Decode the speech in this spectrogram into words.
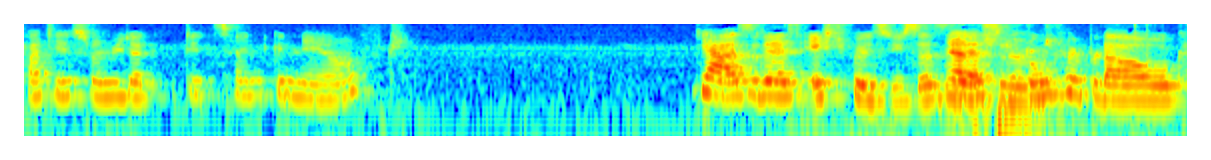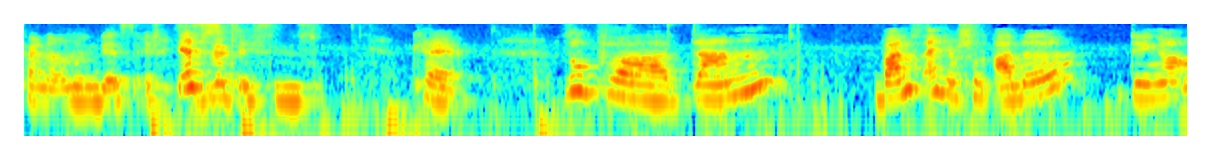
Kathi ist schon wieder dezent genervt. Ja, also der ist echt voll süß. Also Ja, der das ist so stimmt. dunkelblau, keine Ahnung, der ist echt Der süß. ist wirklich süß. Okay. Super, dann waren es eigentlich auch schon alle Dinger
